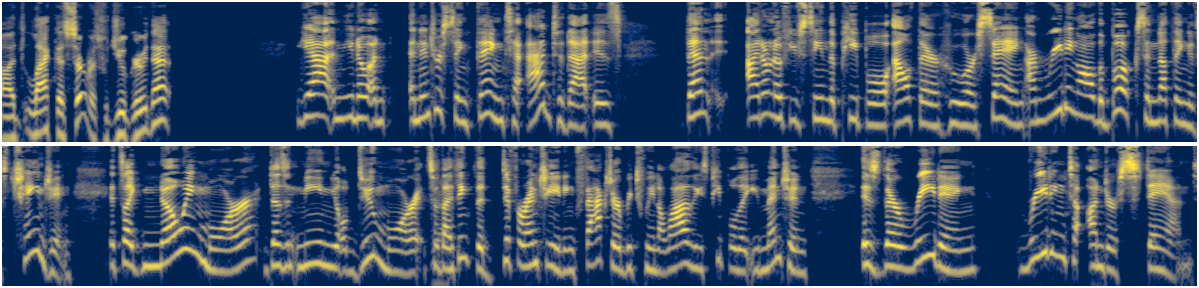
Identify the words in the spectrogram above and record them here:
uh, lack of service. Would you agree with that? Yeah, and you know, an an interesting thing to add to that is then I don't know if you've seen the people out there who are saying, I'm reading all the books and nothing is changing. It's like knowing more doesn't mean you'll do more. So yeah. I think the differentiating factor between a lot of these people that you mentioned is they're reading, reading to understand.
